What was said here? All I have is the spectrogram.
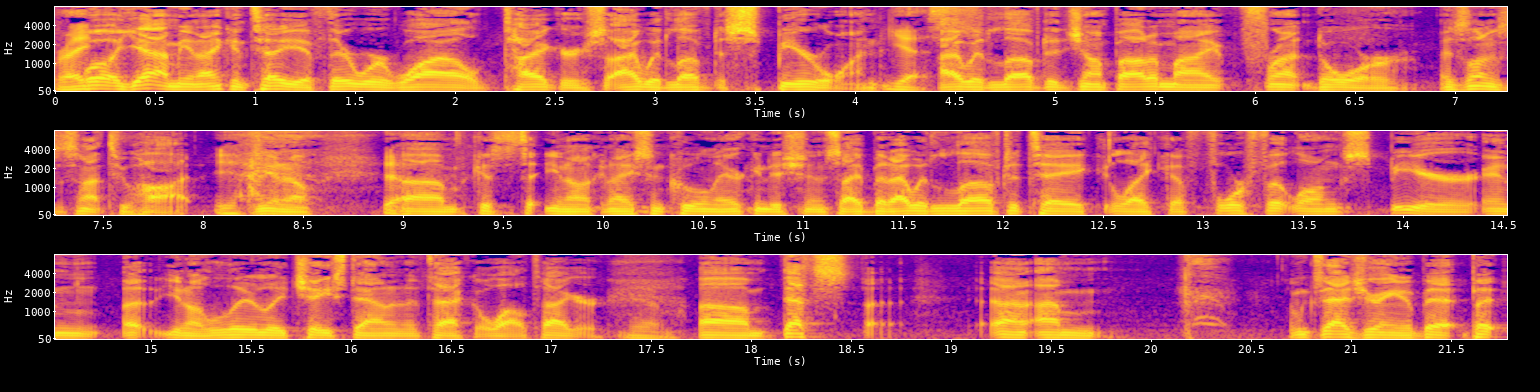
right? Well, yeah, I mean, I can tell you if there were wild tigers, I would love to spear one. Yes. I would love to jump out of my front door as long as it's not too hot. Yeah. You know, Yeah. because it's you know nice and cool and air conditioned inside. But I would love to take like a four foot long spear and uh, you know literally chase down and attack a wild tiger. Yeah. Um, that's uh, I'm I'm exaggerating a bit, but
